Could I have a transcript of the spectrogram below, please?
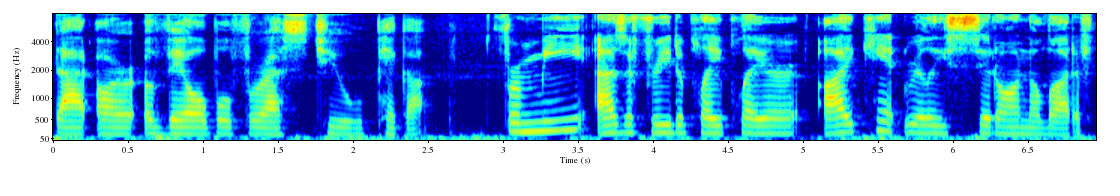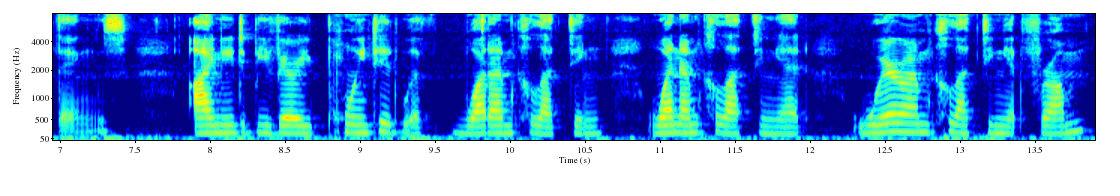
that are available for us to pick up. For me, as a free to play player, I can't really sit on a lot of things. I need to be very pointed with what I'm collecting, when I'm collecting it, where I'm collecting it from,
